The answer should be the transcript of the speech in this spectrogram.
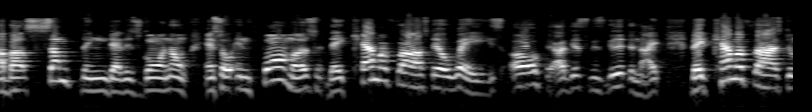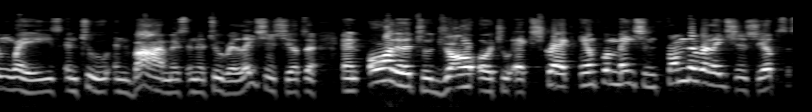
about something that is going on. And so informers, they camouflage their ways. Oh, this is good tonight. They camouflage their ways into environments and into relationships in order to draw or to extract information from the relationships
